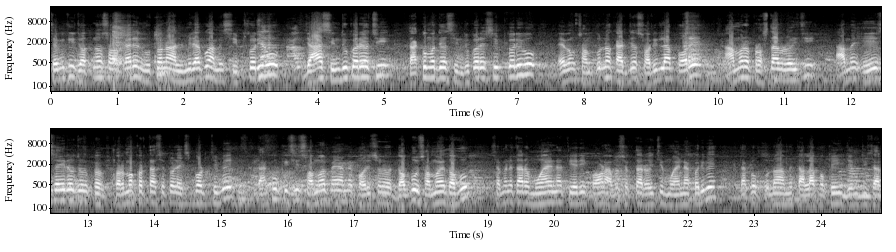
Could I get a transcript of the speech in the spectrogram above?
ସେମିତି ଯତ୍ନ ସହକାରେ ନୂତନ ଆଲମିରାକୁ ଆମେ ସିଫ୍ଟ କରିବୁ ଯାହା ସିନ୍ଧୁକରେ ଅଛି ତାକୁ ମଧ୍ୟ ସିନ୍ଧୁକରେ ସିଫ୍ଟ କରିବୁ ଏବଂ ସମ୍ପୂର୍ଣ୍ଣ କାର୍ଯ୍ୟ ସରିଲା ପରେ ଆମର ପ୍ରସ୍ତାବ ରହିଛି ଆମେ ଏଏସ୍ଆଇର ଯେଉଁ କର୍ମକର୍ତ୍ତା ସେତେବେଳେ ଏକ୍ସପର୍ଟ ଥିବେ ତାଙ୍କୁ କିଛି ସମୟ ପାଇଁ ଆମେ ପରିଶ୍ରମ ଦେବୁ ସମୟ ଦେବୁ ସେମାନେ ତା'ର ମୁଆୟନା ତିଆରି କ'ଣ ଆବଶ୍ୟକତା ରହିଛି ମୁଆୟନା କରିବେ ତାକୁ ପୁନଃ ଆମେ ତାଲା ପକେଇ ଯେମିତି ସାର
